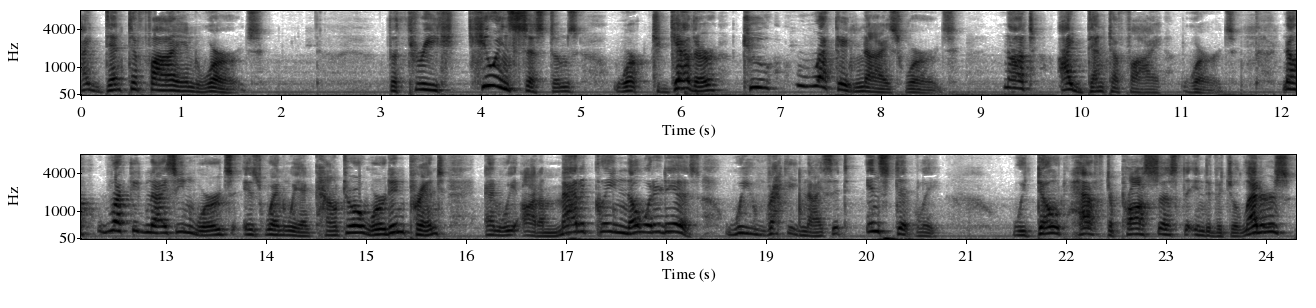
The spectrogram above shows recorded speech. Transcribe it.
identifying words. The three cueing systems work together to recognize words, not identify words. Now, recognizing words is when we encounter a word in print and we automatically know what it is. We recognize it instantly. We don't have to process the individual letters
